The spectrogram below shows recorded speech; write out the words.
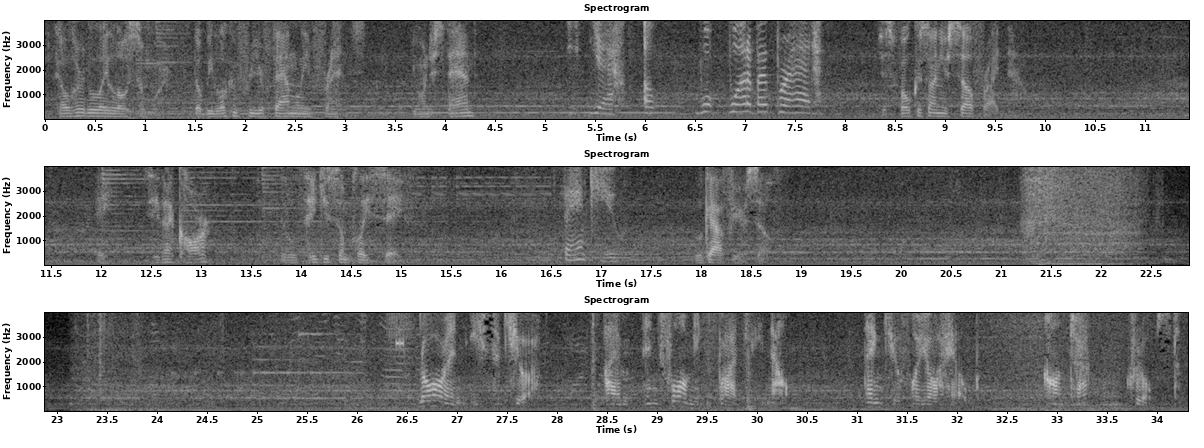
Tell her to lay low somewhere. They'll be looking for your family and friends. You understand? Y yeah. Oh, wh what about Brad? Just focus on yourself right now. Hey, see that car? It'll take you someplace safe. Thank you. Look out for yourself. Lauren is secure. I'm informing Bradley now. Thank you for your help. Contract closed.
